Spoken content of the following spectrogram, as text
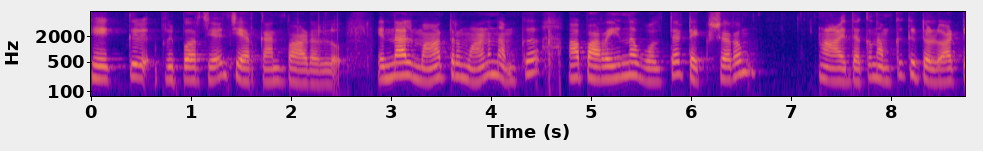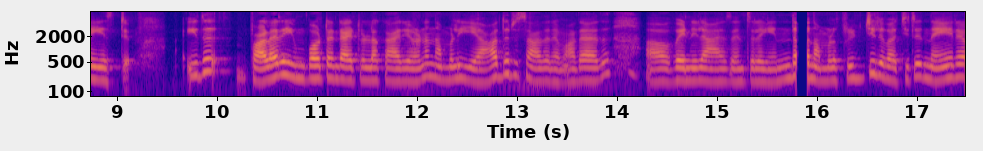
കേക്ക് പ്രിപ്പയർ ചെയ്യാൻ ചേർക്കാൻ പാടുള്ളൂ. എന്നാൽ മാത്രമാണ് നമുക്ക് ആ പറയുന്ന പോലത്തെ ടെക്സ്ചറും ഇതൊക്കെ നമുക്ക് കിട്ടുള്ളൂ ആ ടേസ്റ്റ് ഇത് വളരെ ഇമ്പോർട്ടന്റ് ആയിട്ടുള്ള കാര്യമാണ്. നമ്മൾ യാതൊരു സാധനം അതായത് വെനില എസൻസിൽ എന്തോ നമ്മൾ ഫ്രിഡ്ജിൽ വച്ചിട്ട് നേരെ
